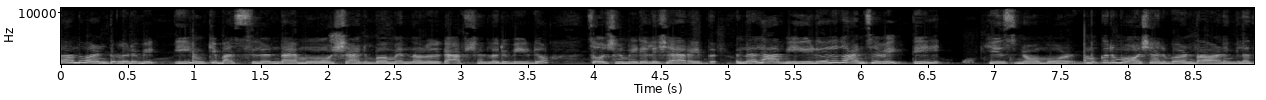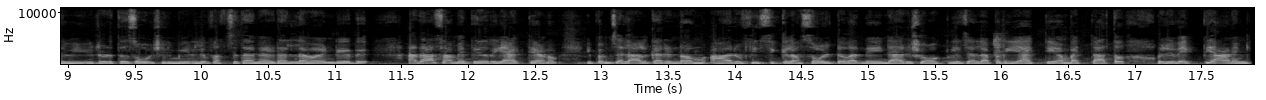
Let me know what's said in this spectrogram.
പറഞ്ഞിട്ടുള്ള ഒരു വ്യക്തി എനിക്ക് ബസ്സിലുണ്ടായ മോശം അനുഭവം എന്നുള്ള ഒരു ക്യാപ്ഷനിൽ ഒരു വീഡിയോ സോഷ്യൽ മീഡിയയിൽ ഷെയർ ചെയ്ത്. എന്നാൽ ആ വീഡിയോയിൽ കാണിച്ച വ്യക്തി ഹിസ് നോ മോർ നമുക്കൊരു മോശം അനുഭവം ഉണ്ടാവുകയാണെങ്കിൽ അത് വീഡിയോ എടുത്ത് സോഷ്യൽ മീഡിയയിൽ ഫസ്റ്റ് തന്നെ ഇടല്ല വേണ്ടത് അത് ആ സമയത്ത് റിയാക്ട് ചെയ്യണം. ഇപ്പം ചില ആൾക്കാരുണ്ടാവും ആ ഒരു ഫിസിക്കൽ അസോൾട്ട് വന്നതിന്റെ ആ ഒരു ഷോക്കിൽ ചിലപ്പോൾ റിയാക്ട് ചെയ്യാൻ പറ്റാത്ത ഒരു വ്യക്തിയാണെങ്കിൽ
